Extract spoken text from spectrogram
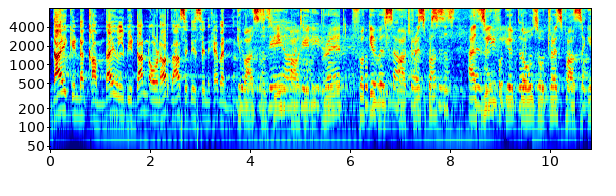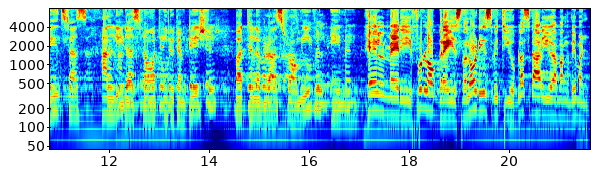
Thy kingdom come, thy will be done on earth as it is in heaven. Give us this day our daily bread. Forgive us our trespasses, as we forgive those who trespass against us. And lead us not into temptation, but deliver us from evil. Amen. Hail Mary, full of grace, the Lord is with you. Blessed are you among women.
